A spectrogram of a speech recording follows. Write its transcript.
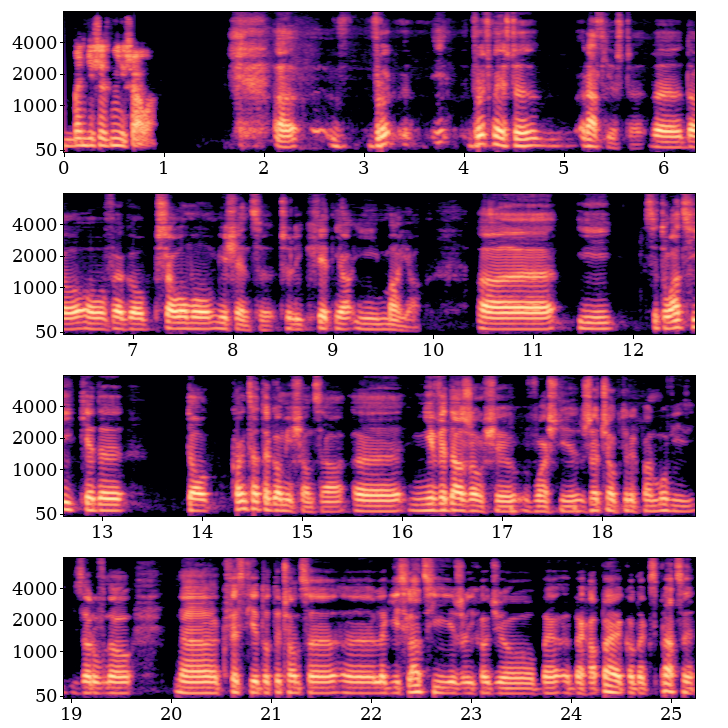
będzie się zmniejszała. Wróćmy jeszcze raz jeszcze e, do owego przełomu miesięcy, czyli kwietnia i maja. E, I sytuacji, kiedy do końca tego miesiąca e, nie wydarzą się właśnie rzeczy, o których Pan mówi, zarówno kwestie dotyczące legislacji, jeżeli chodzi o BHP, kodeks pracy,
